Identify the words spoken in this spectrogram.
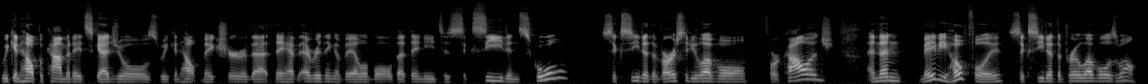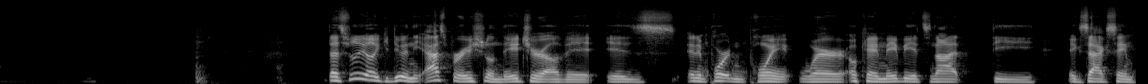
we can help accommodate schedules. We can help make sure that they have everything available that they need to succeed in school succeed at the varsity level for college, and then maybe, hopefully, succeed at the pro level as well. That's really all you can do, and the aspirational nature of it is an important point. Where okay, maybe it's not the exact same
